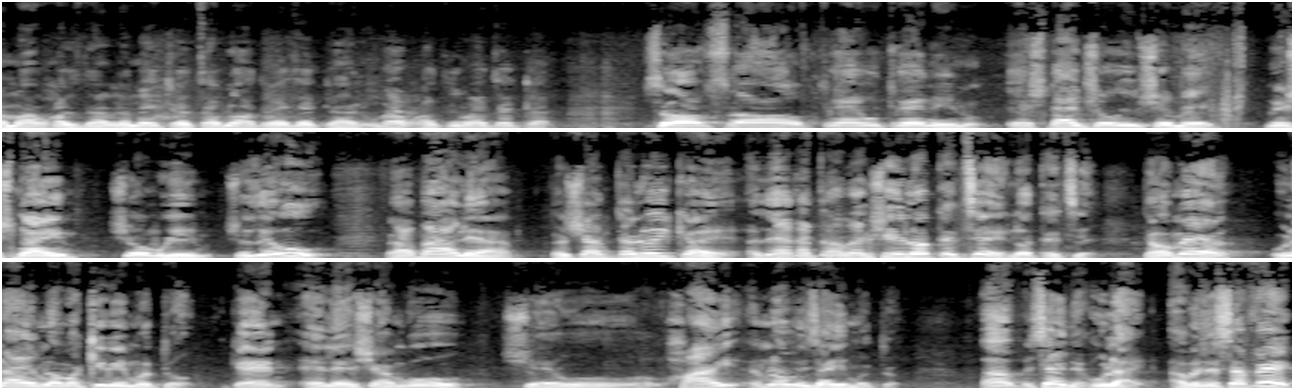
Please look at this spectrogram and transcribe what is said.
אמר חסדם, למד שרצה בלוח תרי זקן, ובא בחתימת זקן. סוף סוף תראה ותרנינו, יש שניים שאומרים שמת, ויש שניים שאומרים שזה הוא. והבא עליה, ושם תלוי כעת. אז איך אתה אומר שהיא לא תצא? לא תצא. אתה אומר, אולי הם לא מכירים אותו, כן? אלה שאמרו שהוא חי, הם לא מזהים אותו. טוב, בסדר, אולי, אבל זה ספק.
